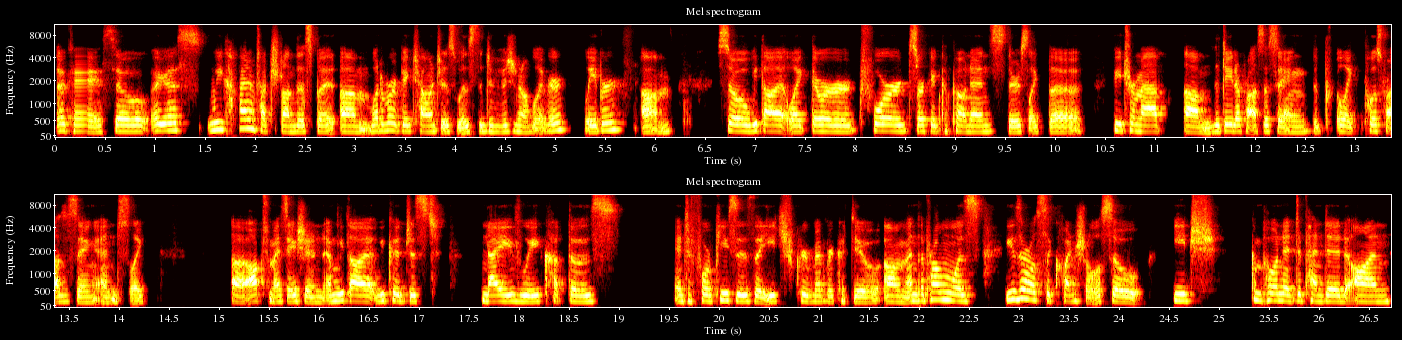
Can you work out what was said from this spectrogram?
Okay, so I guess we kind of touched on this, but um, one of our big challenges was the division of labor. Labor. Um, so we thought like there were four circuit components. There's like the feature map, um, the data processing, the like post processing, and like uh, optimization. And we thought we could just naively cut those into four pieces that each group member could do. Um, and the problem was these are all sequential. So each component depended on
